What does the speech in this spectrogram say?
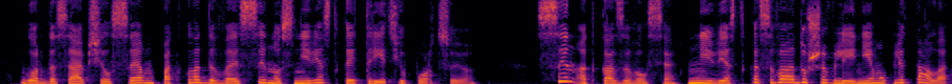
— гордо сообщил Сэм, подкладывая сыну с невесткой третью порцию. Сын отказывался, невестка с воодушевлением уплетала,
